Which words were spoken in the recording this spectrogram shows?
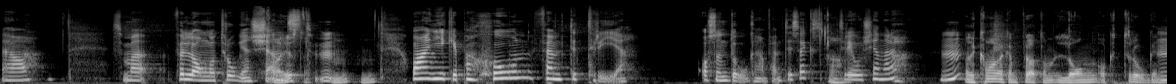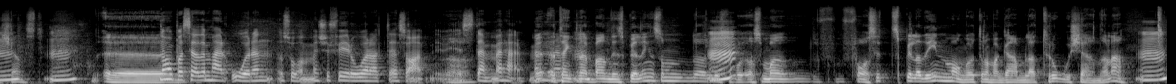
ja. som har för lång och trogen Ja, just tjänst. det. Mm. Och han gick i pension 53. Och sen dog han 56, tre år senare. Ja, det kan man verkligen prata om lång och trogen Mm. tjänst. Nu Eh, hoppas jag de här åren och så, med 24 år, att jag sa stämmer här. Men, jag tänkte den här bandinspelningen som du har lyssnat Mm. på. Alltså man, Facit spelade in många av de här gamla trotjänarna. Mm.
